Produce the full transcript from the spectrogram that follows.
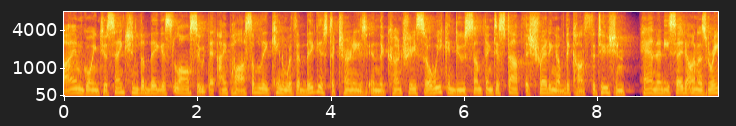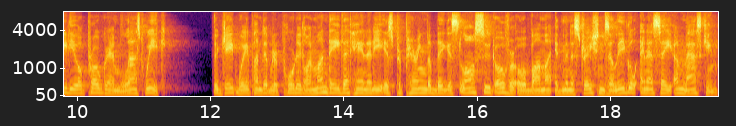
I am going to sanction the biggest lawsuit that I possibly can with the biggest attorneys in the country so we can do something to stop the shredding of the Constitution, Hannity said on his radio program last week. The Gateway pundit reported on Monday that Hannity is preparing the biggest lawsuit over Obama administration's illegal NSA unmasking.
